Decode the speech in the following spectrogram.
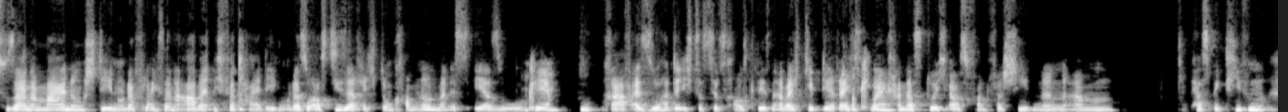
zu seiner Meinung stehen oder vielleicht seine Arbeit nicht verteidigen oder so aus dieser Richtung kommen. Ne? Und man ist eher so okay. zu brav. Also so hatte ich das jetzt rausgelesen. Aber ich gebe dir recht, okay. man kann das durchaus von verschiedenen ähm, Perspektiven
